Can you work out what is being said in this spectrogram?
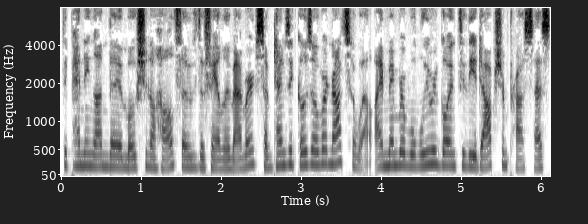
depending on the emotional health of the family member. Sometimes it goes over not so well. I remember when we were going through the adoption process,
